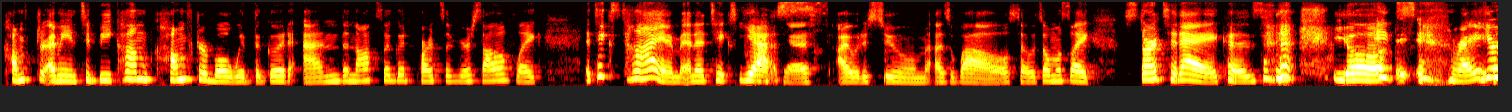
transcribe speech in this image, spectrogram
comfort. I mean, to become comfortable with the good and the not so good parts of yourself, like it takes time and it takes practice, yes. I would assume as well. So it's almost like start today because you'll eh, eh, right. You're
